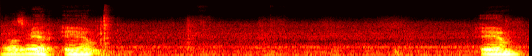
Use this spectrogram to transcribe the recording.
Размер М. М.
